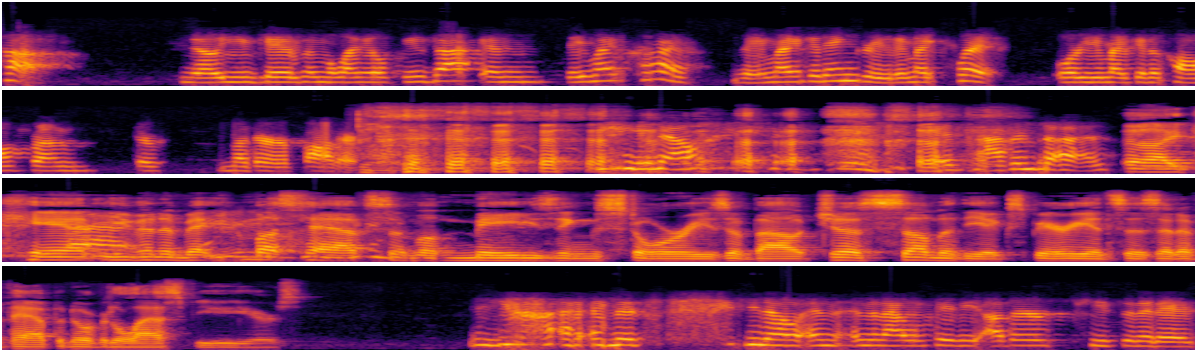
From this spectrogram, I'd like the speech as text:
tough. You know, you give a millennial feedback and they might cry, they might get angry, they might quit, or you might get a call from their mother or father. you know, it's happened to us. I can't uh, even imagine. You must have some amazing stories about just some of the experiences that have happened over the last few years. Yeah, and it's you know, and, and then I would say the other piece of it is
